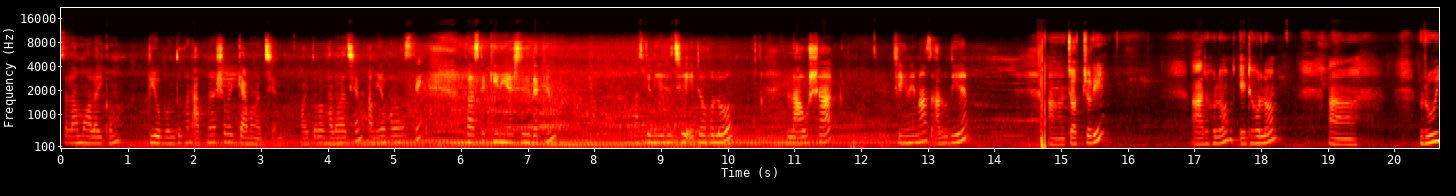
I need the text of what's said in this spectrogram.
আসসালামু আলাইকুম। প্রিয় বন্ধুগণ, আপনারা সবাই কেমন আছেন? হয়তো বা ভালো আছেন, আমিও ভালো আছি। তো আজকে কী নিয়ে এসেছি দেখেন? আজকে নিয়ে এসেছি এটা হলো লাউ শাক, চিংড়ি মাছ, আলু দিয়ে চচ্চড়ি। আর হলো, এটা হলো রুই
